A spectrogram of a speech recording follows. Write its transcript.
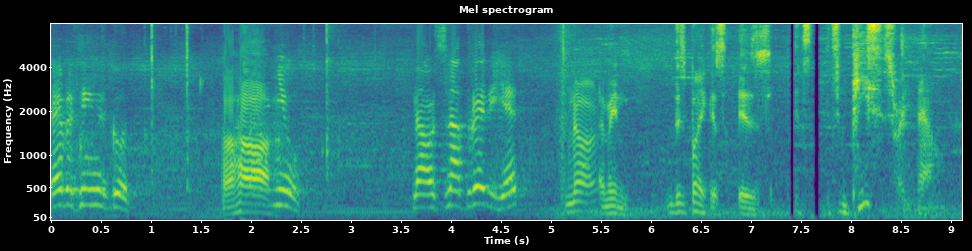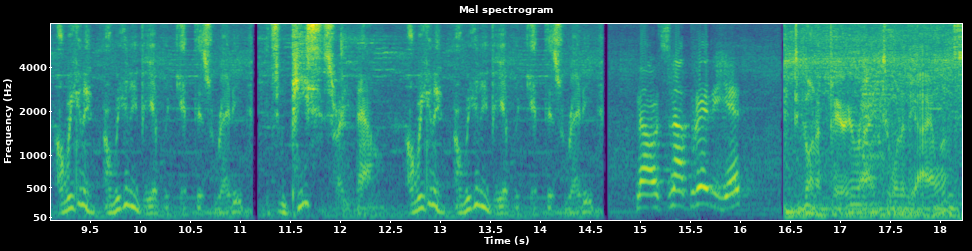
everything is good. uh-huh. New. Now it's not ready yet. No, I mean, this bike is is it's it's in pieces right now. Are we gonna are we gonna be able to get this ready? It's in pieces right now. Are we gonna are we gonna be able to get this ready Now it's not ready yet. To go on a ferry ride to one of the islands,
